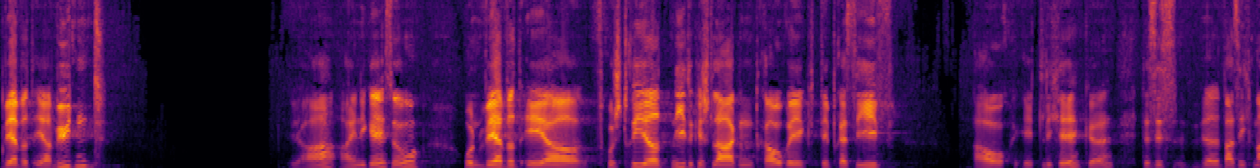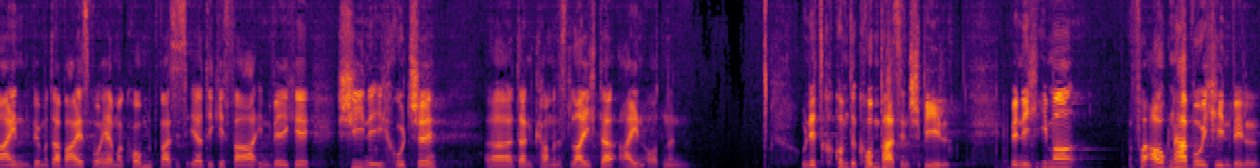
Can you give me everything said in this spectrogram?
wer wird eher wütend? Ja, einige so. Und wer wird eher frustriert, niedergeschlagen, traurig, depressiv? Auch etliche. Gell? Das ist, äh, was ich meine, wenn man da weiß, woher man kommt, was ist eher die Gefahr, in welche Schiene ich rutsche, äh, dann kann man das leichter einordnen. Und jetzt kommt der Kompass ins Spiel. Wenn ich immer vor Augen habe, wo ich hin will,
